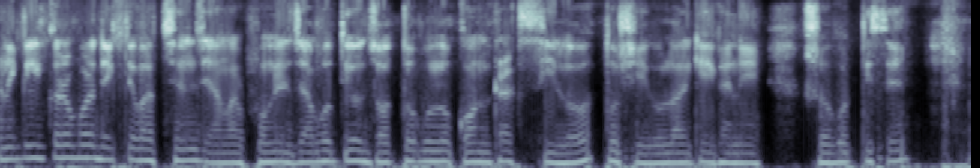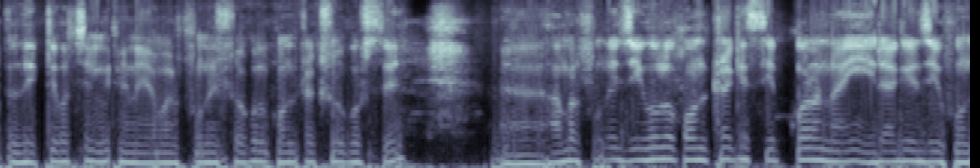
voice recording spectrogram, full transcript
এখানে ক্লিক করার পরে দেখতে পাচ্ছেন যে আমার ফোনের যাবতীয় যতগুলো কন্ট্রাক্ট ছিল, তো সেগুলো আর কি এখানে শো করতেছে। তো দেখতে পাচ্ছেন এখানে আমার ফোনের সকল কন্ট্রাক্ট শো করছে। আমার ফোনে যেগুলো কন্ট্রাক্টে সেভ করা নাই, এর আগে যে ফোন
